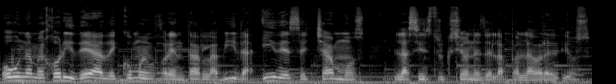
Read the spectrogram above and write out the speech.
o una mejor idea de cómo enfrentar la vida y desechamos las instrucciones de la palabra de Dios.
